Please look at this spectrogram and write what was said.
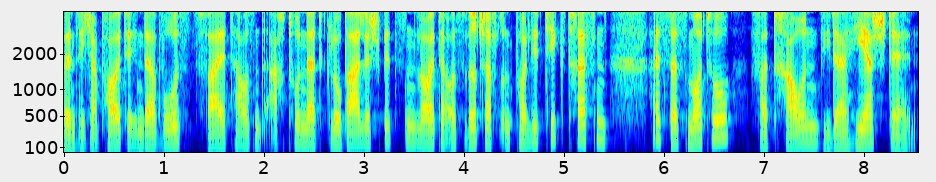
Wenn sich ab heute in Davos 2800 globale Spitzenleute aus Wirtschaft und Politik treffen, heißt das Motto Vertrauen wiederherstellen.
